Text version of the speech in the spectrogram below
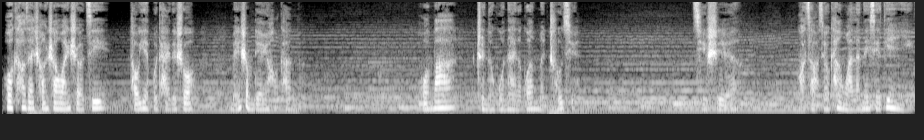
我靠在床上玩手机，头也不抬地说：“没什么电影好看的。”我妈只能无奈地关门出去。其实，我早就看完了那些电影。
